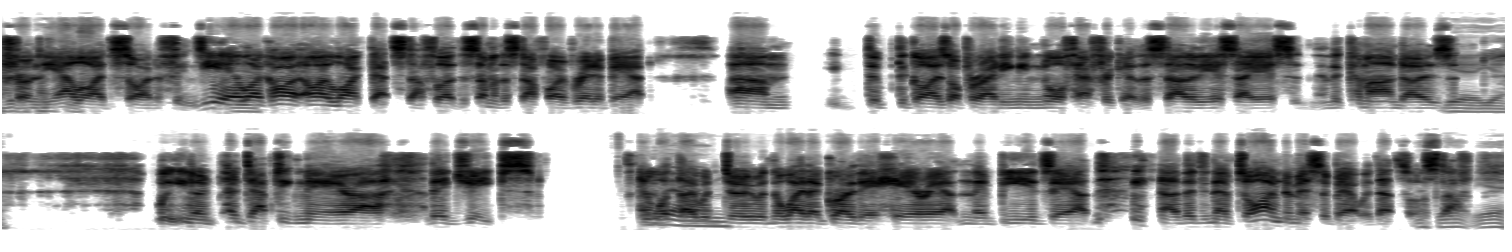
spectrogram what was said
from the. Allied side of things. Yeah, like I, I like that stuff. Like the, some of the stuff I've read about um, the, the guys operating in North Africa at the start of the SAS and, and the commandos, Yeah, yeah. you know, adapting their uh, their jeeps. And What what they would um, do, and the way they grow their hair out and their beards out, you know, they didn't have time to mess about with that sort of stuff. right. Yeah.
